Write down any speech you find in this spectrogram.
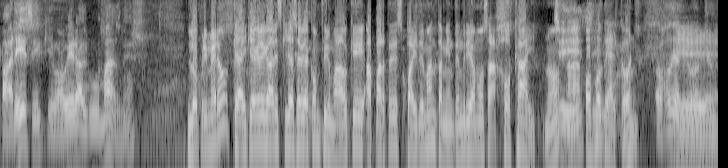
parece que va a haber algo más, ¿no? Lo primero que hay que agregar es que ya se había confirmado que aparte de Spider-Man también tendríamos a Hawkeye, ¿no? Sí, a Ojo sí. de Halcón. Ojo de halcón. eh,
